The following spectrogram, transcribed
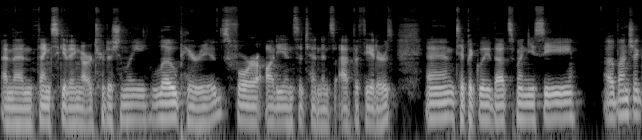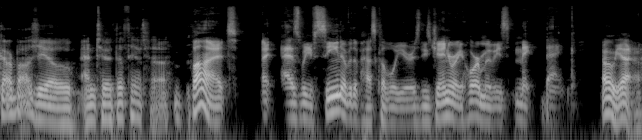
and then Thanksgiving are traditionally low periods for audience attendance at the theaters, and typically that's when you see a bunch of Garbaggio enter the theater. But as we've seen over the past couple of years, these January horror movies make bank. Oh yeah,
